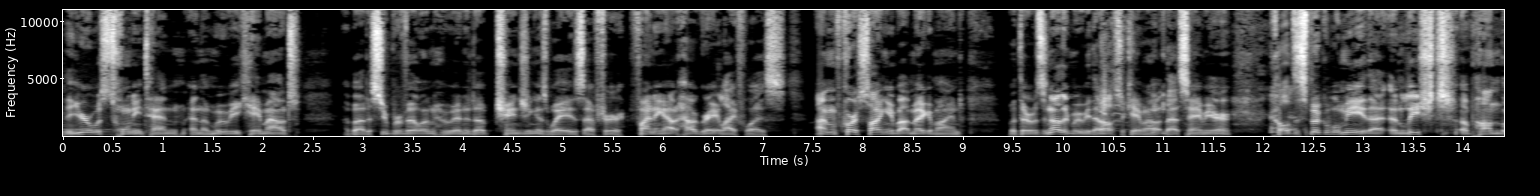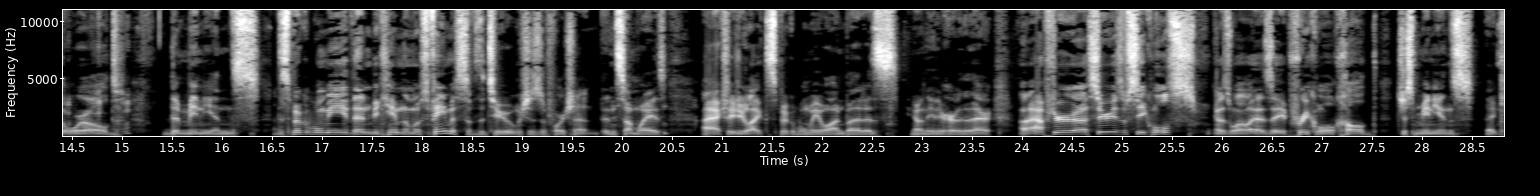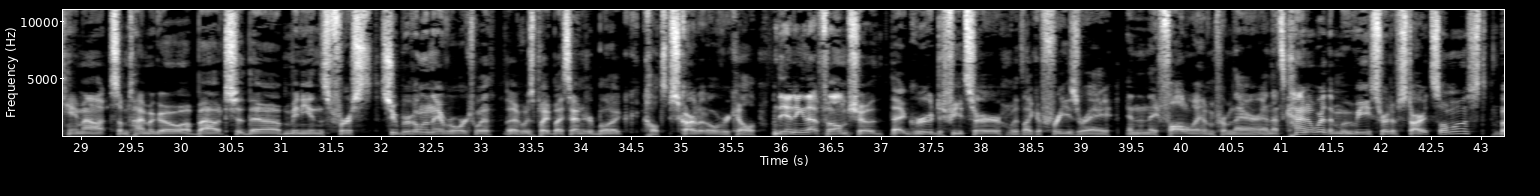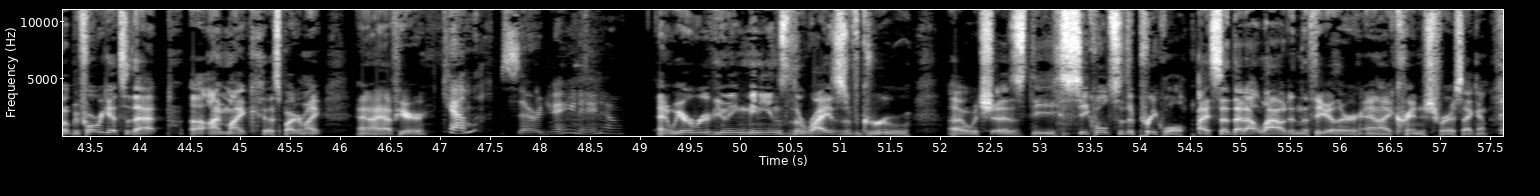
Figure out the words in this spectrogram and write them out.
The year was 2010, and the movie came out about a supervillain who ended up changing his ways after finding out how great life was. I'm of course talking about Megamind, but there was another movie that also came out that same year called Despicable Me that unleashed upon the world the Minions. Despicable Me then became the most famous of the two, which is unfortunate in some ways. I actually do like Despicable Me 1, but it is, you know, neither here nor there. Uh, after a series of sequels, as well as a prequel called just Minions that came out some time ago about the Minions' first supervillain they ever worked with, uh, who was played by Sandra Bullock, called Scarlet Overkill. The ending of that film showed that Gru defeats her with like a freeze ray, and then they follow him from there, and that's kind of where the movie sort of starts almost. But before we get to that, uh, I'm Mike, uh, Spider Mike, and I have here Kim? Sarah Jane, hey no. And we are reviewing Minions: The Rise of Gru, uh, which is the sequel to the prequel. I said that out loud in the theater, and I cringed for a second.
